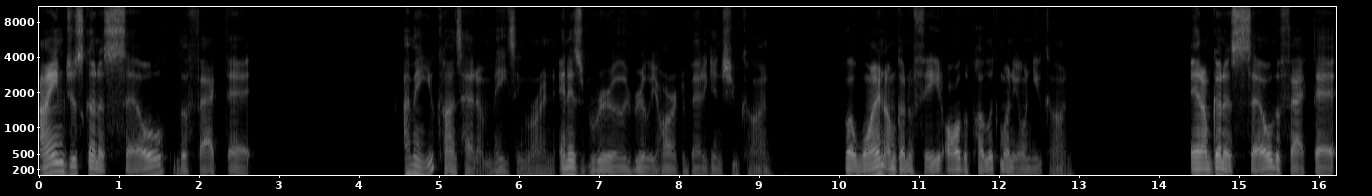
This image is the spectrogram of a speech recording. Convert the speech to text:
I'm just going to sell the fact that I mean, UConn's had an amazing run, and it's really, really hard to bet against UConn. But one, I'm going to fade all the public money on UConn. And I'm going to sell the fact that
